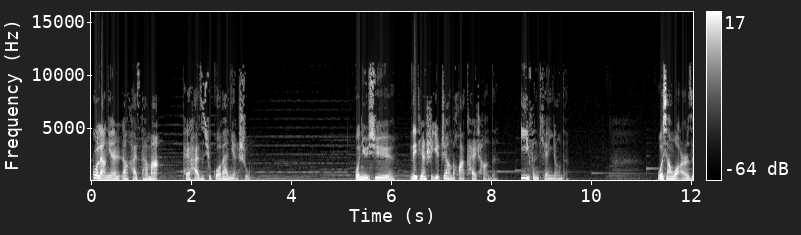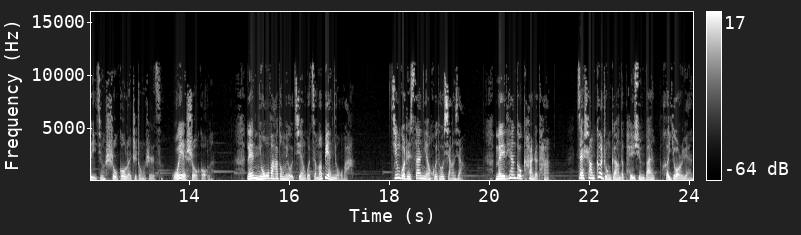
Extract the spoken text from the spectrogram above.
过两年让孩子他妈陪孩子去国外念书。我女婿那天是以这样的话开场的，义愤填膺的。我想我儿子已经受够了这种日子，我也受够了，连牛蛙都没有见过，怎么变牛蛙？经过这三年，回头想想。每天都看着他，在上各种各样的培训班和幼儿园，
